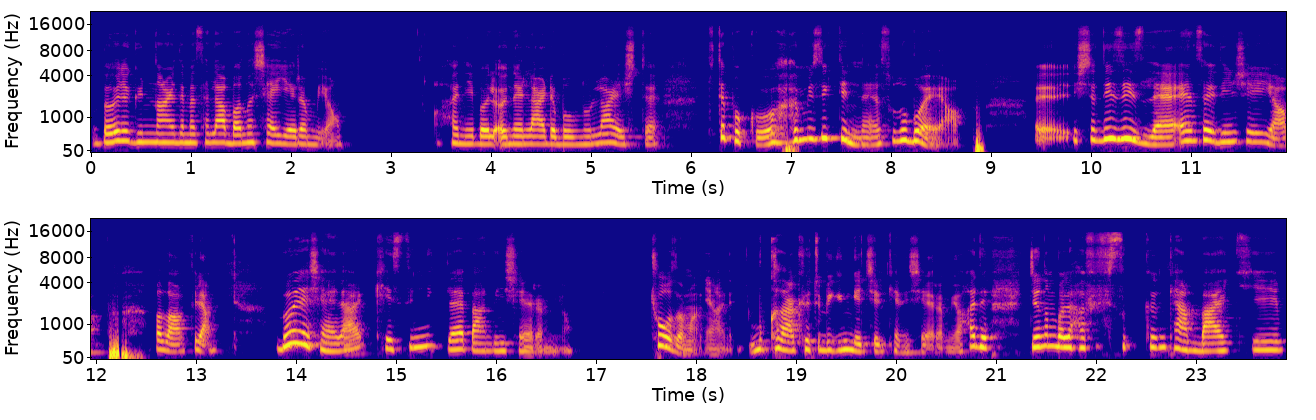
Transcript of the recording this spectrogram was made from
böyle günlerde mesela bana şey yaramıyor. Hani böyle önerilerde bulunurlar işte kitap oku, müzik dinle, sulu boya yap, işte dizi izle, en sevdiğin şeyi yap falan filan. Böyle şeyler kesinlikle bende işe yaramıyor. Çoğu zaman yani bu kadar kötü bir gün geçirirken işe yaramıyor. Hadi canım böyle hafif sıkkınken belki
